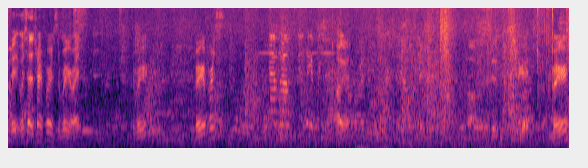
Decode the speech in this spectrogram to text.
now. Wait, what should I try first? The burger, right? The burger? Burger first? Yeah, but I'm just gonna take a picture. Okay. Okay. Burger?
